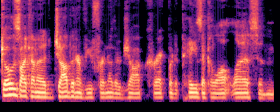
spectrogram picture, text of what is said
goes like on a job interview for another job, correct? But it pays like a lot less, and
